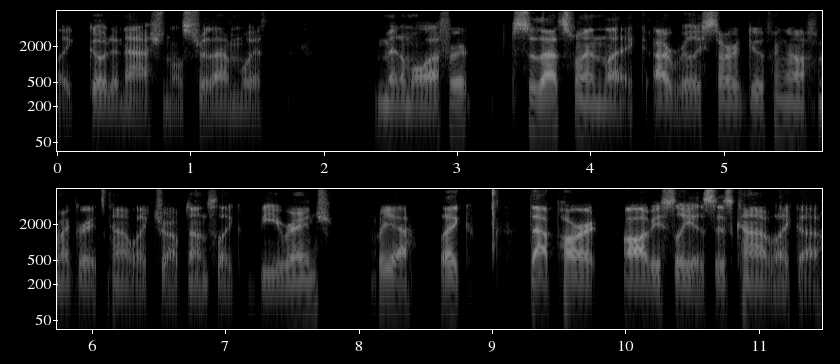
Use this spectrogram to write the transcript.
like go to nationals for them with minimal effort so that's when like I really started goofing off, and my grades kind of like dropped down to like B range. But yeah, like that part obviously is is kind of like a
